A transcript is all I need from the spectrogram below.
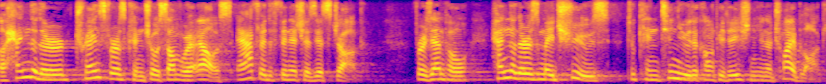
A handler transfers control somewhere else after it finishes its job. For example, handlers may choose to continue the computation in a try block.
